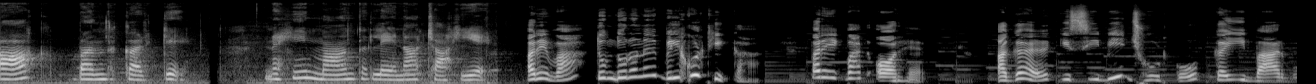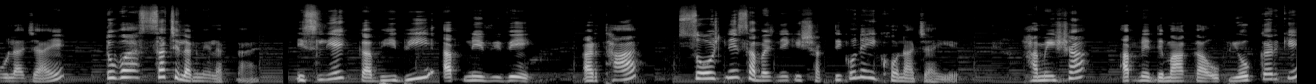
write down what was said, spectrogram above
आँख बंद करके नहीं मान लेना चाहिए। अरे वाह, तुम दोनों ने बिल्कुल ठीक कहा। पर एक बात और है, अगर किसी भी झूठ को कई बार बोला जाए तो वह सच लगने लगता है। इसलिए कभी भी अपने विवेक, अर्थात सोचने समझने की शक्ति को नहीं खोना चाहिए। हमेशा अपने दिमाग का उपयोग करके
